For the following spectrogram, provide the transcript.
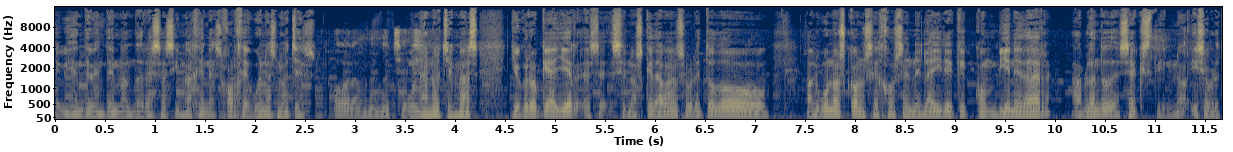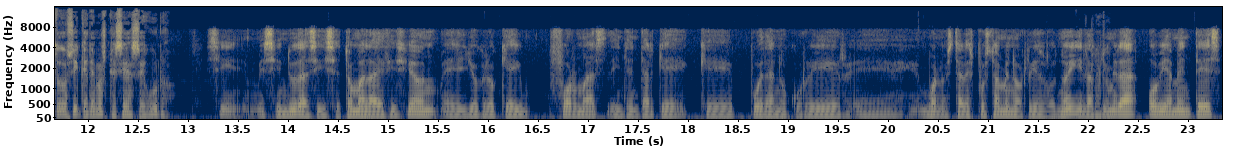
evidentemente mandar esas imágenes. Jorge, buenas noches. Hola, buenas noches. Una noche más. Yo creo que ayer se nos quedaban sobre todo algunos consejos en el aire que conviene dar hablando de sexting, ¿no? Y sobre todo si queremos que sea seguro. Sí, sin duda, si se toma la decisión, eh, yo creo que hay formas de intentar que, que puedan ocurrir, eh, bueno, estar expuesto a menos riesgos, ¿no? Y la primera, obviamente, es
